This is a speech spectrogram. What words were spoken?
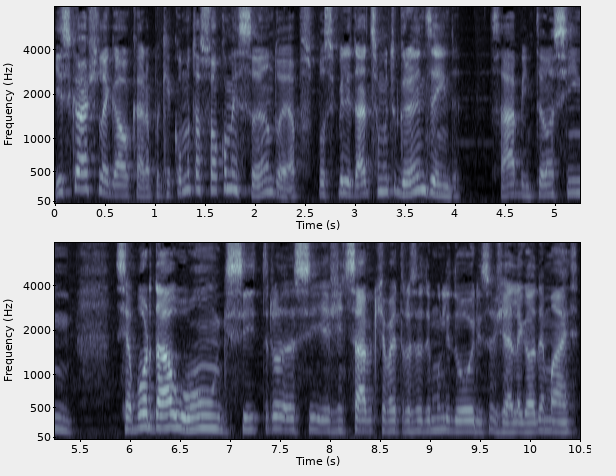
Isso que eu acho legal, cara, porque como tá só começando, as possibilidades são muito grandes ainda, sabe? Então, assim, se abordar o Wong, se, se a gente sabe que já vai trazer o Demolidor, isso já é legal demais.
